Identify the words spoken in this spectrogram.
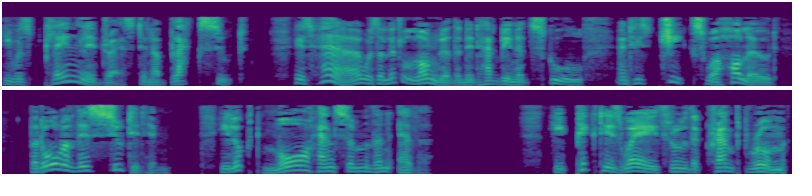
He was plainly dressed in a black suit. His hair was a little longer than it had been at school, and his cheeks were hollowed, but all of this suited him. He looked more handsome than ever. He picked his way through the cramped room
